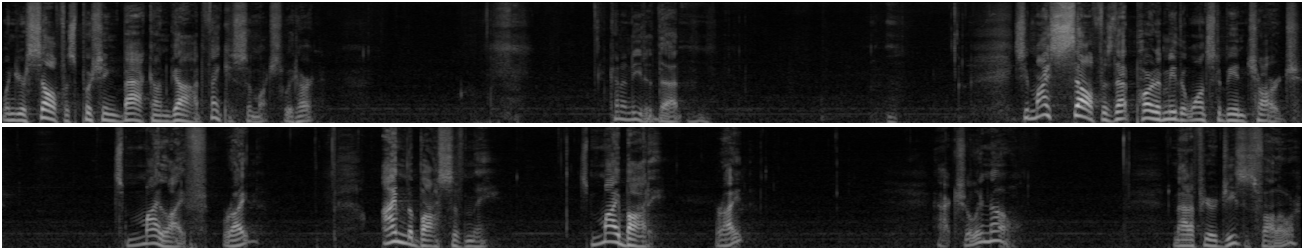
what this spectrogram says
when yourself is pushing back on God. Thank you so much, sweetheart. Kind of needed that. See, myself is that part of me that wants to be in charge. It's my life, right? I'm the boss of me. It's my body, right? Actually, no. Not if you're a Jesus follower.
